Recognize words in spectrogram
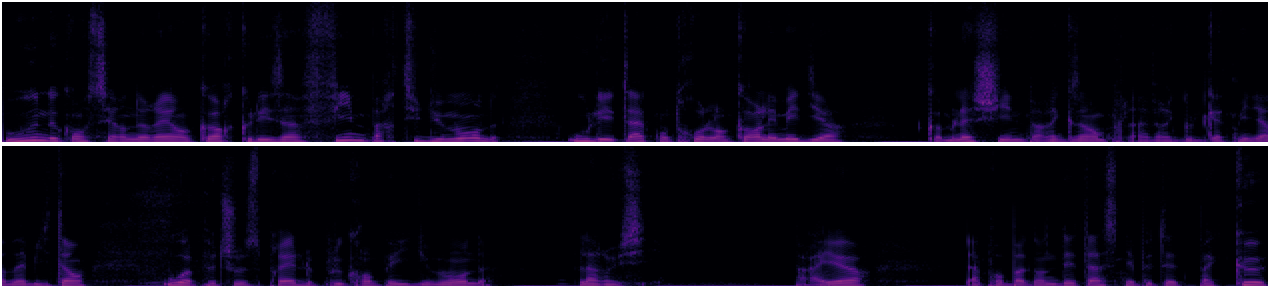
Ou ne concernerait encore que les infimes parties du monde où l'État contrôle encore les médias, comme la Chine par exemple, 1,4 milliard d'habitants, ou à peu de choses près le plus grand pays du monde, la Russie. Par ailleurs, la propagande d'État, ce n'est peut-être pas que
